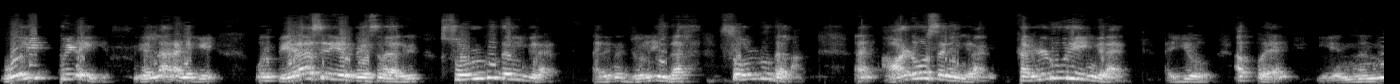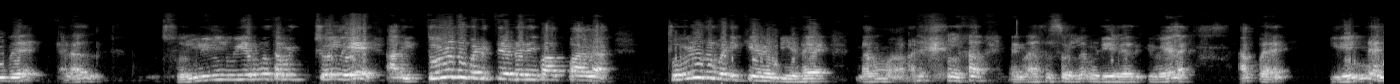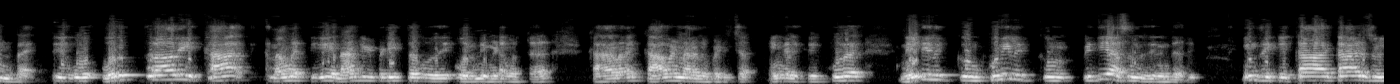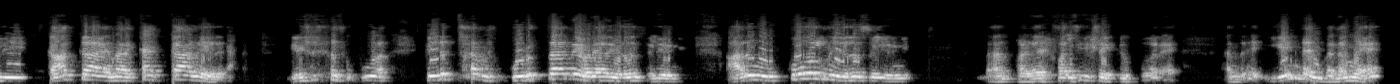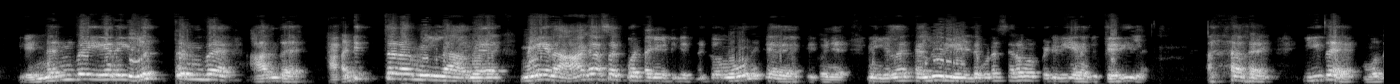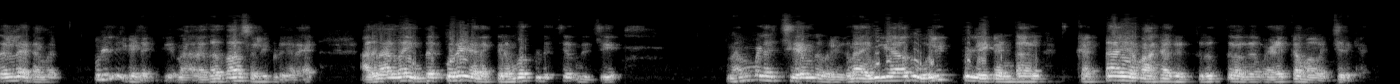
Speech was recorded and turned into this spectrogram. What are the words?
ஒலிப்பிழை. எல்லாரும் அன்னைக்கு ஒரு பேராசிரியர் பேசுறாரு சொல்லுதல்ங்கிறார். அது என்ன சொல்லுதா சொல்லுதலாம். அஹ் ஆலோசனைங்கிறார். கல்லூரிங்கிறார். ஐயோ அப்ப என்னென்ப அதாவது சொல்லில் உயர்வு தமிழ் சொல்லி அதை தொழுது படித்ததை பார்ப்பாங்க தொழுது படிக்க வேண்டியத நம்ம அடுக்கலாம் என்னால சொல்ல முடியல அதுக்கு வேலை அப்ப என்னென்ப ஒ- ஒருத்தராலே கா நமக்கு நாங்கள் படித்த ஒரு ஒரு நிமிடம் காண காவண்ணான்னு படிச்சோம் எங்களுக்கு குர நெடிலுக்கும் குரிலுக்கும் வித்தியாசம் இருந்தது இன்றைக்கு கா கான்னு சொல்லி காக்கா என்ன கக்கான்னு எழுதுறது பூரா கெடுத்தான் கொடுத்தான்னு எவரையாவது எழுத சொல்லிடுங்க அது ஒரு கோல்னு எழுத சொல்லிருங்க. நான் பழைய பள்ளிகளுக்கு போறேன். அந்த எண்ணன்ப நம்ம எண்ணன்ப ஏன எழுத்தன்ப அந்த அடித்தளம் இல்லாம மேல ஆகாச கோட்டை கட்டிக்கிட்டு இருக்கோமோன்னு எனக்கு கொஞ்சம். நீங்க எல்லாம் கல்லூரிகள்கிட்ட கூட சிரமப்படுவீங்க எனக்கு தெரியல. அதனால இத முதல்ல நம்ம பிள்ளைகளுக்கு நான் அதை தான் சொல்லிவிடுகிறேன். அதனாலதான் இந்த குறை எனக்கு ரொம்ப பிடிச்சிருந்துச்சு. நம்மளை சேர்ந்தவர்கள் நான் எங்கேயாவது ஒலிப்பிள்ளை கண்டால் கட்டாயமாக அதை திருத்த வழக்கமா வச்சிருக்கேன்.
